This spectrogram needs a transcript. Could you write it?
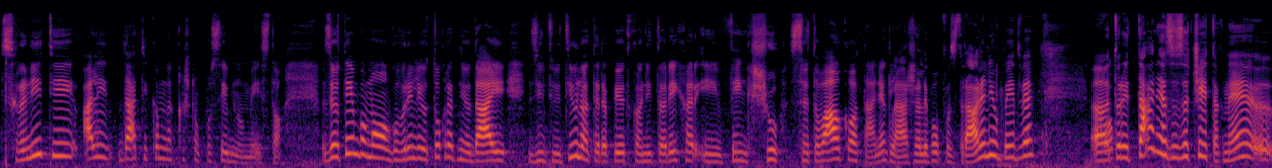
shraniti ali dati kam na kakšno posebno mesto. Zdaj o tem bomo govorili v tokratni oddaji z intuitivno terapevtko Anito Rehar in Feng Shu svetovalko Tanja Glaža. Lepo pozdravljeni obe dve. Uh, torej, Tanja, za začetek, ne,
